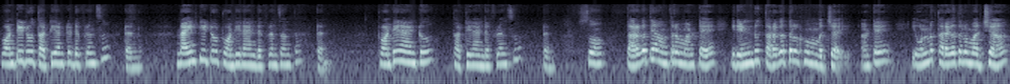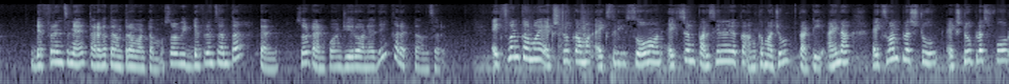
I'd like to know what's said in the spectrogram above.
ట్వంటీ టు థర్టీ అంటే difference ten nineteen to twenty nine difference ఎంత? Ten twenty nine to thirty nine difference ten so తరగతి అంతరం అంటే ఈ రెండు తరగతులకు మధ్య అంటే ఈ ఉన్న తరగతుల మధ్య డిఫరెన్స్నే తరగతి అంతరం అంటాము. సో వీటి డిఫరెన్స్ ఎంత? Ten so ten point zero అనేది correct answer x one comma x two comma x three so on x ten పరిశీలన యొక్క అంకమజం థర్టీ అయినా x one plus two x two plus four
